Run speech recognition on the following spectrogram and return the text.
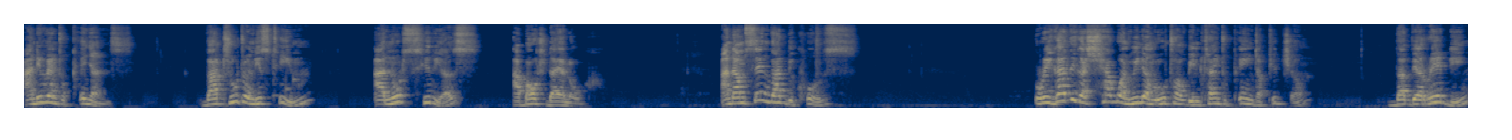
and even to Kenyans that Ruto and his team are not serious about dialogue. And I'm saying that because Rigathi Gachagua and William Ruto have been trying to paint a picture that they're ready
